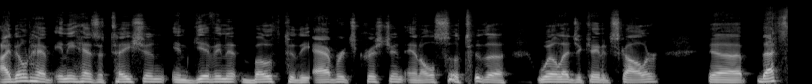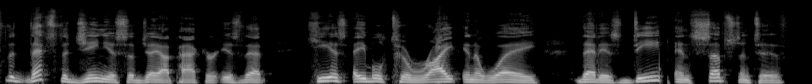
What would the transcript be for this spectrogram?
I don't have any hesitation in giving it both to the average Christian and also to the well-educated scholar. Uh, that's the that's the genius of J.I. Packer is that he is able to write in a way that is deep and substantive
